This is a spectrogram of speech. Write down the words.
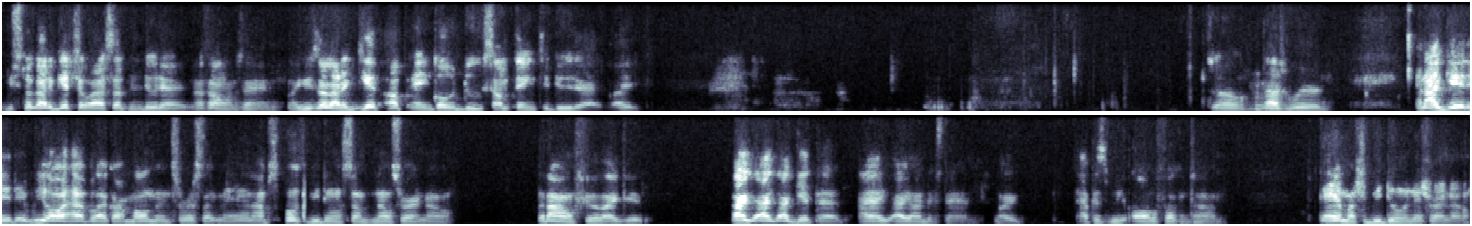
You still got to get your ass up and do that. That's all I'm saying. Like you still got to get up and go do something to do that. Like, so mm-hmm. that's weird. And I get it. We all have like our moments where it's like, man, I'm supposed to be doing something else right now, but I don't feel like it. I I, I get that. I I understand. Like happens to me all the fucking time. Damn, I should be doing this right now.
